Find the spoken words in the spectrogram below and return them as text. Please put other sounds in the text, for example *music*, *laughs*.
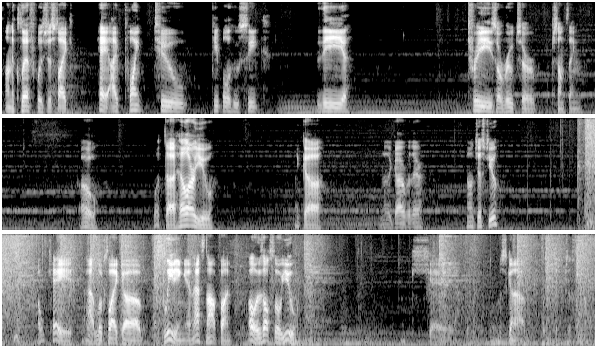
on the cliff was just like, hey, I point to people who seek the trees or roots or something. Oh. What the hell are you? Like, uh... Another guy over there? No, just you? Okay, that looks like, uh, bleeding, and that's not fun. Oh, there's also you. Just gonna...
